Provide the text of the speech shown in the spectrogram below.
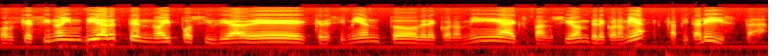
porque si no invierten no hay posibilidad de crecimiento de la economía, expansión de la economía capitalista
